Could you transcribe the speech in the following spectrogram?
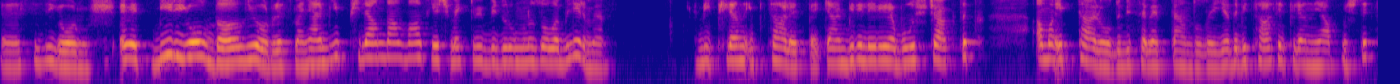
e, sizi yormuş. Evet bir yol dağılıyor resmen. Yani bir plandan vazgeçmek gibi bir durumunuz olabilir mi? Bir planı iptal etmek. Yani birileriyle buluşacaktık ama iptal oldu bir sebepten dolayı ya da bir tatil planı yapmıştık.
